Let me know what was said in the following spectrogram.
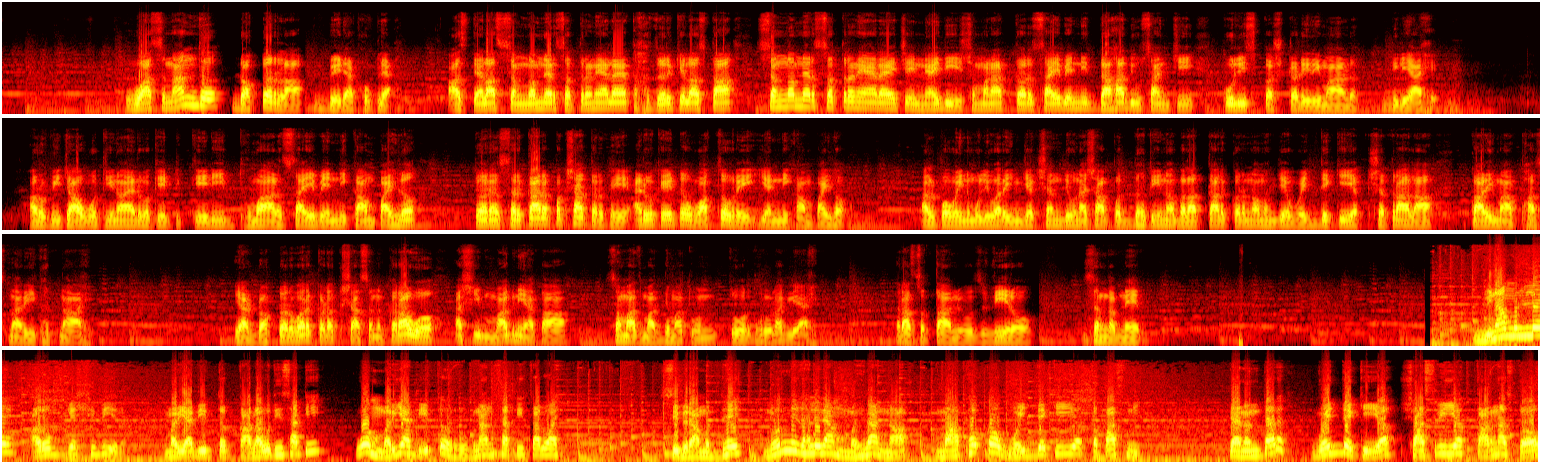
वासनांध डॉक्टरला बेड्या ठोकल्या. आज त्याला संगमनेर सत्र न्यायालयात हजर केलं असता संगमनेर सत्र न्यायालयाचे न्यायाधीश मनाटकर साहेब यांनी दहा दिवसांची पोलीस कस्टडी रिमांड दिली आहे. आरोपीच्या वतीनं ॲडव्होकेट के डी धुमाळ साहेब यांनी काम पाहिलं तर सरकार पक्षातर्फे ॲडव्होकेट वाचवरे यांनी काम पाहिलं. अल्पवयीन मुलीवर इंजेक्शन देऊन अशा पद्धतीनं बलात्कार करणं म्हणजे वैद्यकीय क्षेत्राला काळीमा फासणारी घटना आहे. या डॉक्टरवर कडक शासन करावं अशी मागणी आता समाज माध्यमातून जोर धरू लागली आहे. राजसत्ता न्यूज वीरो संगमनेर. विनामूल्य आरोग्य शिबिर मर्यादित कालावधीसाठी व मर्यादित रुग्णांसाठी चालू आहे. शिबिरामध्ये नोंदणी झालेल्या महिलांना माफक वैद्यकीय तपासणी. त्यानंतर वैद्यकीय शास्त्रीय कारणास्तव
